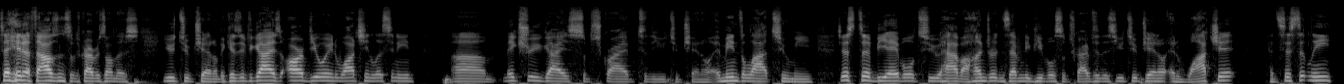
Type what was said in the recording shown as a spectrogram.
to hit a thousand subscribers on this YouTube channel because if you guys are viewing, watching, listening, um, make sure you guys subscribe to the YouTube channel. It means a lot to me just to be able to have 170 people subscribe to this YouTube channel and watch it consistently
